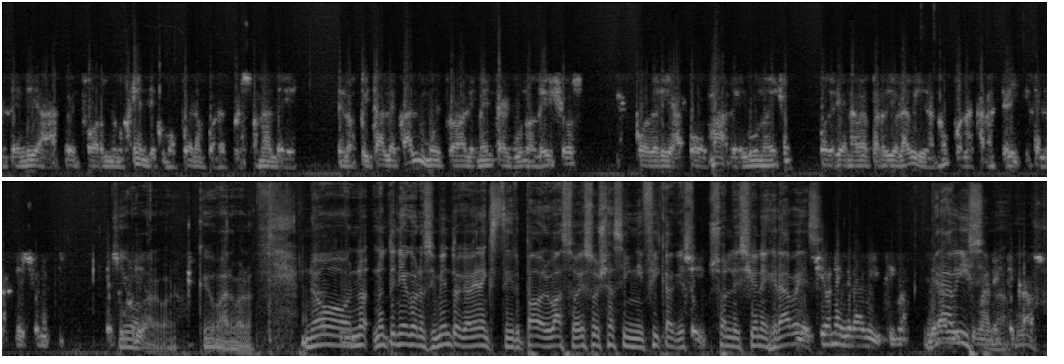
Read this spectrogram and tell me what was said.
atendidas de forma urgente como fueron por el personal de, del hospital local, muy probablemente algunos de ellos podría, o más de algunos de ellos, podrían haber perdido la vida, ¿no? Por las características de las lesiones Qué bárbaro, qué bárbaro. No, no, no tenía conocimiento que habían extirpado el vaso. ¿Eso ya significa que son lesiones graves? Lesiones gravísimas. Gravísimas en este caso.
